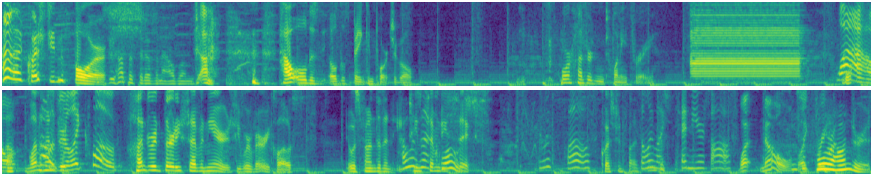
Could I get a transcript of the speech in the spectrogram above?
Question four. The opposite of an album. How old is the oldest bank in Portugal? 423. Wow! uh, that was 100 really close. 137 years. You were very close. It was founded in How is that 1876. It was close. Question five. It's only like 10 years off. What? No. He's like like 400.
